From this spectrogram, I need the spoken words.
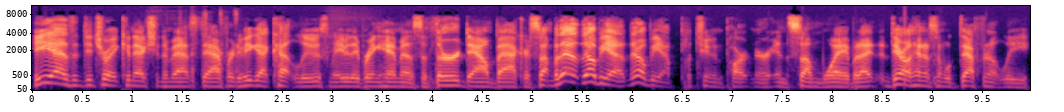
he has a Detroit connection to Matt Stafford. If he got cut loose, maybe they bring him as a third down back or something. But there, will be a there'll be a platoon partner in some way. But Darrell Henderson will definitely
